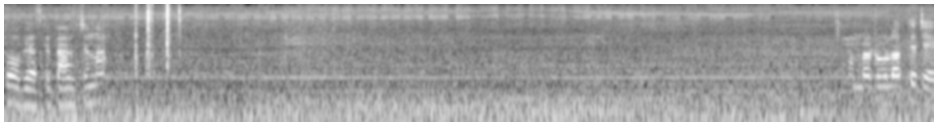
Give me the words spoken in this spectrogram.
তো হবে আজকে তা হচ্ছে না। আমরা রোলাতে যাই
